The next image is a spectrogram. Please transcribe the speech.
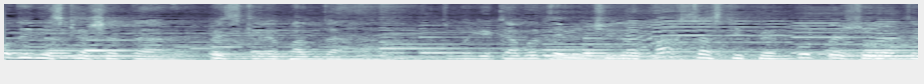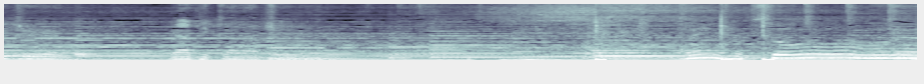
Odidis kashatar, peskele bandara. Tumegi kamote vincino, passa stipen, but persoanate given. Radi karacho. Vengo sola,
